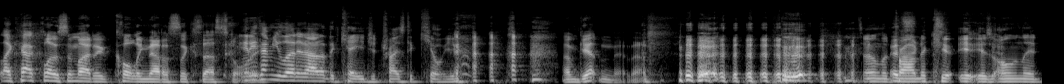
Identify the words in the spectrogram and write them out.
like, how close am I to calling that a success story? Anytime you let it out of the cage, it tries to kill you. I'm getting there then. It's only trying to kill. It is only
